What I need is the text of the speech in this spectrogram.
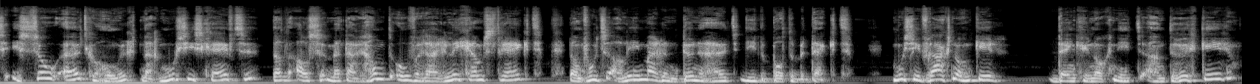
ze is zo uitgehongerd, naar Moesie schrijft ze, dat als ze met haar hand over haar lichaam strijkt, dan voelt ze alleen maar een dunne huid die de botten bedekt. Moesie vraagt nog een keer, denk je nog niet aan terugkeren?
